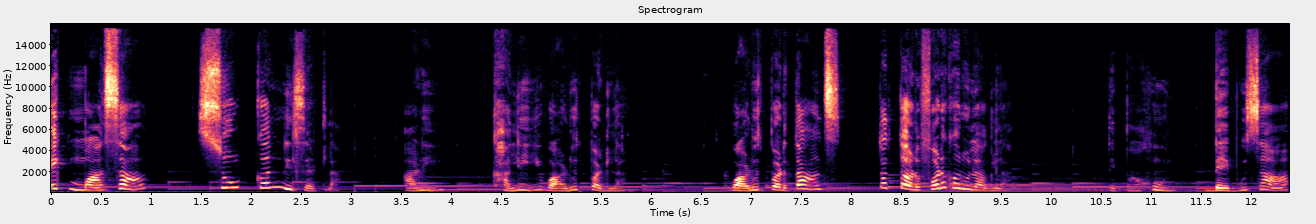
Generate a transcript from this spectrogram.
एक मासा सुकन निसटला आणि खाली वाळूत पडला. वाळूत पडताच तो तडफड करू लागला. ते पाहून डेबूचा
